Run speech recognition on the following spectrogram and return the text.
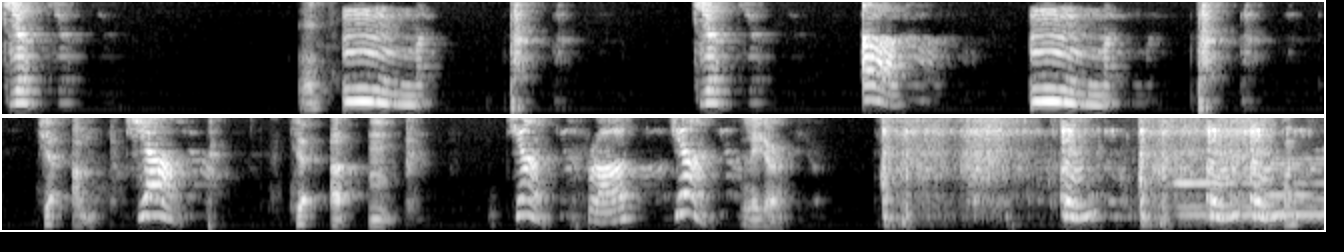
J. Oops. Mmm. J. Ah. Mmm. Jump. Jump. Jump. Jump, frog, jump. Later. Mm. Mm, mm, What?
